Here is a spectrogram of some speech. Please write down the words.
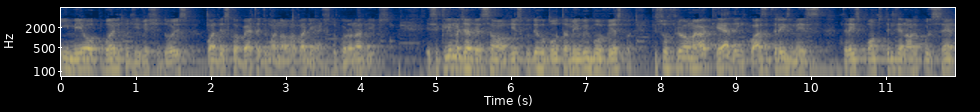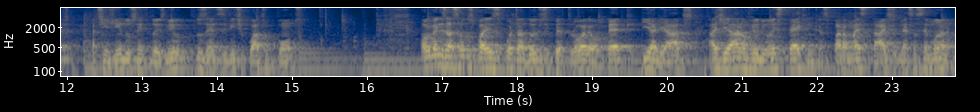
em meio ao pânico de investidores com a descoberta de uma nova variante do coronavírus. Esse clima de aversão ao risco derrubou também o Ibovespa, que sofreu a maior queda em quase três meses, 3,39%, atingindo os 102.224 pontos. A Organização dos Países Exportadores de Petróleo, a OPEP, e aliados adiaram reuniões técnicas para mais tarde nessa semana,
